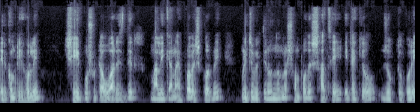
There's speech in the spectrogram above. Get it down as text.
এরকমটি হলে সেই পশুটা ওয়ারিসদের মালিকানায় প্রবেশ করবে, মৃত ব্যক্তির অন্যান্য সম্পদের সাথে এটাকেও যুক্ত করে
